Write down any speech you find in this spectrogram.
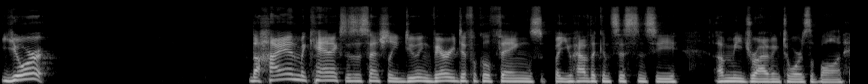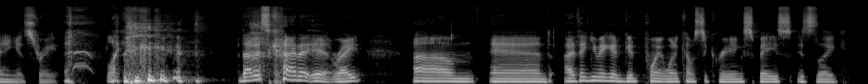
your the high end mechanics is essentially doing very difficult things, but you have the consistency of me driving towards the ball and hitting it straight. like that is kind of it, right? Um, and I think you make a good point when it comes to creating space. It's like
